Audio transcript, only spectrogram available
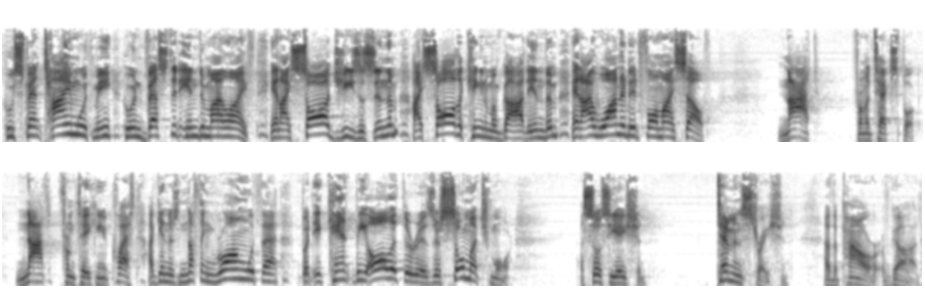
who spent time with me, who invested into my life. And I saw Jesus in them. I saw the kingdom of God in them, and I wanted it for myself. Not from a textbook, not from taking a class. Again, there's nothing wrong with that, but it can't be all that there is. There's so much more. Association, demonstration of the power of God.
